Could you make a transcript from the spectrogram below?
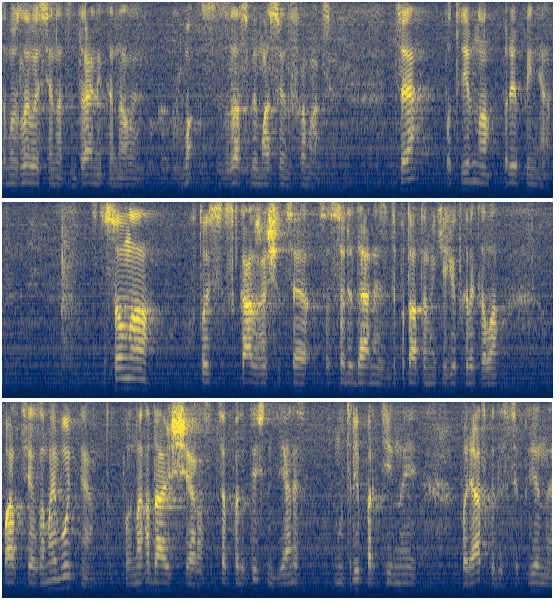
за можливості на центральні канали засоби масової інформації. Це потрібно припиняти. Стосовно хтось скаже, що це, солідарність з депутатами, яких відкликала партія за майбутнє. То нагадаю ще раз, це політична діяльність внутріпартійної порядку, дисципліни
